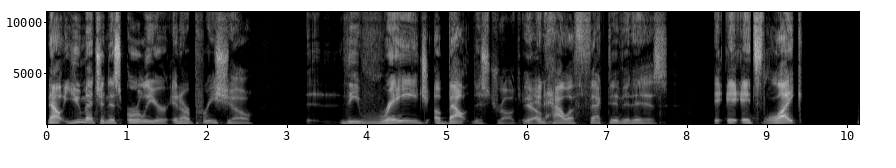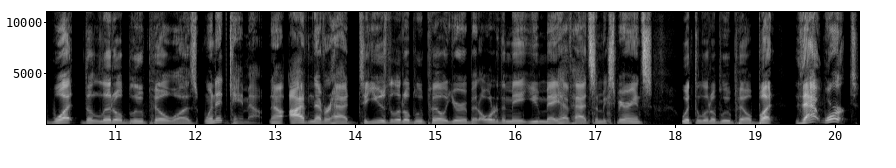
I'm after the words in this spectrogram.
Now, you mentioned this earlier in our pre-show. The rage about this drug Yeah. and how effective it is. It, it, it's like what the little blue pill was when it came out. Now, I've never had to use the little blue pill. You're a bit older than me. You may have had some experience with the little blue pill, but that worked.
